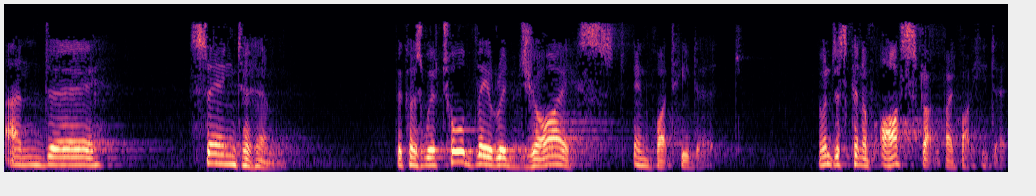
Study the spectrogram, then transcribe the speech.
And uh, saying to him, because we're told they rejoiced in what he did. They weren't just kind of awestruck by what he did.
